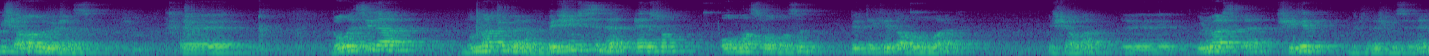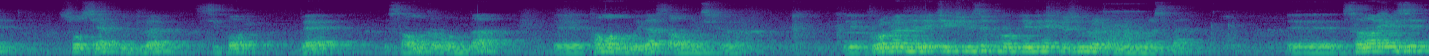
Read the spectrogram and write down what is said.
inşallah duyacağız. E, dolayısıyla bunlar çok önemli. Beşincisi de en son olmazsa olmazı bir Tekirdağlı olarak inşallah e, üniversite şehir bütünleşmesini sosyal, kültürel, spor ve sağlık alanında e, tam anlamıyla sağlamak istiyorum. E, problemleri, çiftçimizin problemine çözüm üreten bir üniversite. E, sanayimizin,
